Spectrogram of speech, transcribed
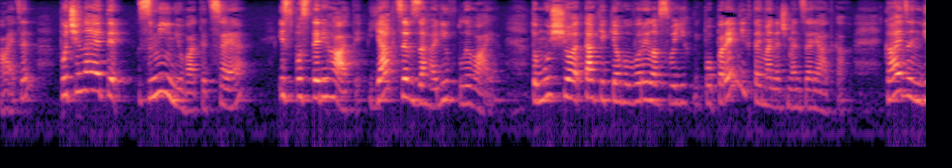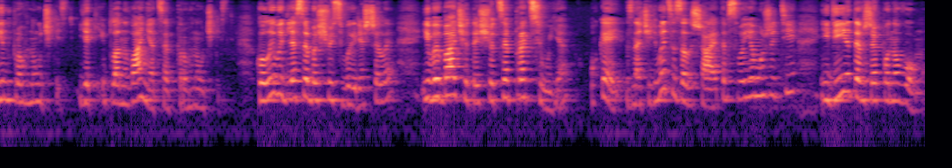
Kaizen, починаєте змінювати це і спостерігати, як це взагалі впливає. Тому що, так як я говорила в своїх попередніх тайм-менеджмент зарядках, Кайдзен він про гнучкість, як і планування це про гнучкість. Коли ви для себе щось вирішили, і ви бачите, що це працює, окей, значить, ви це залишаєте в своєму житті і дієте вже по-новому.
